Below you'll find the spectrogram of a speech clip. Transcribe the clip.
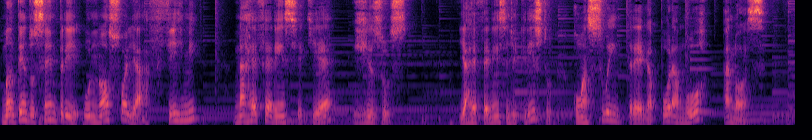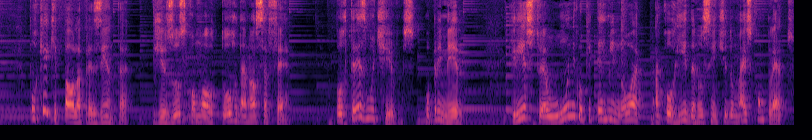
mantendo sempre o nosso olhar firme na referência que é Jesus. E a referência de Cristo com a sua entrega por amor a nós. Por que que Paulo apresenta Jesus como autor da nossa fé? Por três motivos. O primeiro, Cristo é o único que terminou a, a corrida no sentido mais completo.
